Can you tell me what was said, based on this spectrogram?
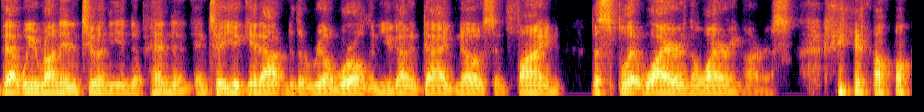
that we run into in the independent until you get out into the real world and you got to diagnose and find the split wire in the wiring harness you know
